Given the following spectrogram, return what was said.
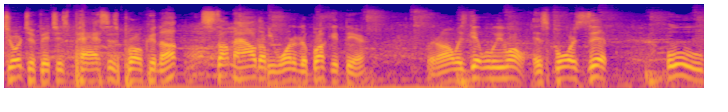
Djordjevic's pass is broken up. Somehow the, he wanted a bucket there. We don't always get what we want. It's four zip. Ooh,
